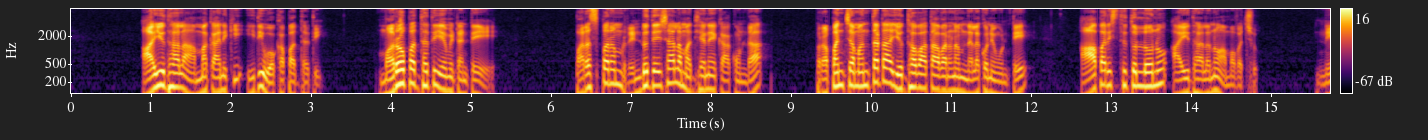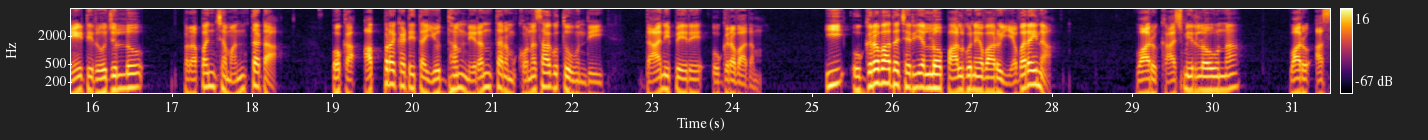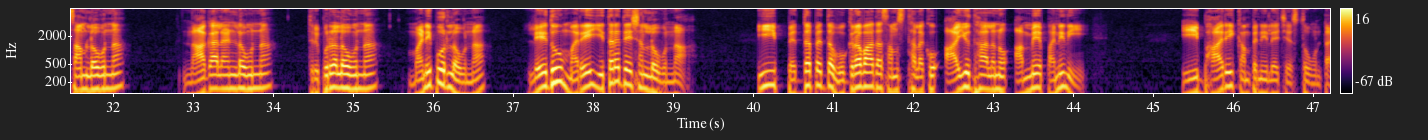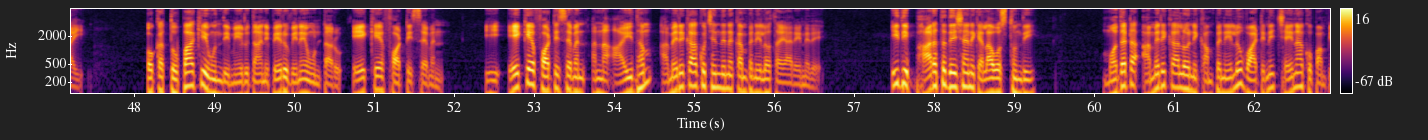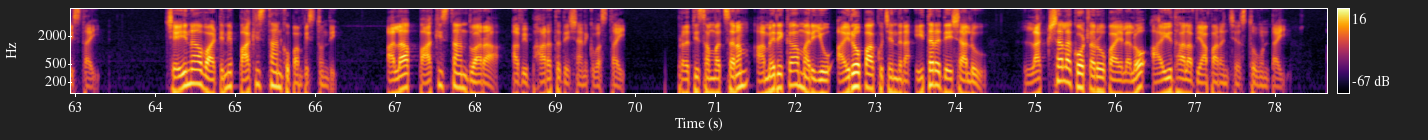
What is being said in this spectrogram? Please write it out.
ఆయుధాల అమ్మకానికి ఇది ఒక పద్ధతి. మరో పద్ధతి ఏమిటంటే పరస్పరం రెండు దేశాల మధ్యనే కాకుండా ప్రపంచమంతటా యుద్ధ వాతావరణం నెలకొని ఉంటే ఆ పరిస్థితుల్లోనూ ఆయుధాలను అమ్మవచ్చు. నేటి రోజుల్లో ప్రపంచమంతటా ఒక అప్రకటిత యుద్ధం నిరంతరం కొనసాగుతూ ఉంది. దాని పేరే ఉగ్రవాదం. ఈ ఉగ్రవాద చర్యల్లో పాల్గొనేవారు ఎవరైనా? వారు కాశ్మీర్లో ఉన్నా వారు అస్సాంలో ఉన్నా నాగాలాండ్లో ఉన్నా త్రిపురలో ఉన్నా మణిపూర్లో ఉన్నా లేదు మరే ఇతర దేశంలో ఉన్నా ఈ పెద్ద పెద్ద ఉగ్రవాద సంస్థలకు ఆయుధాలను అమ్మే పనిని ఈ భారీ కంపెనీలే చేస్తూ ఉంటాయి. ఒక తుపాకీ ఉంది మీరు దాని పేరు వినే ఉంటారు. AK forty seven. ఈ ఏకే ఫార్టీ సెవెన్ అన్న ఆయుధం అమెరికాకు చెందిన కంపెనీలో తయారైనదే. ఇది భారతదేశానికి ఎలా వస్తుంది? మొదట అమెరికాలోని కంపెనీలు వాటిని చైనాకు పంపిస్తాయి. చైనా వాటిని పాకిస్తాన్కు పంపిస్తుంది. అలా పాకిస్తాన్ ద్వారా అవి భారతదేశానికి వస్తాయి. ప్రతి సంవత్సరం అమెరికా మరియు ఐరోపాకు చెందిన ఇతర దేశాలు లక్షల కోట్ల రూపాయలలో ఆయుధాల వ్యాపారం చేస్తూ ఉంటాయి.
